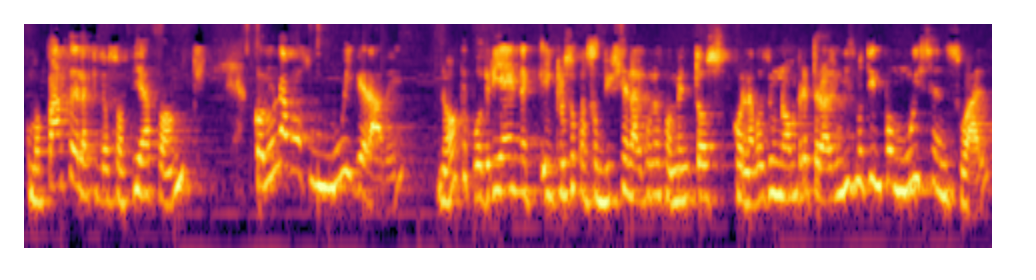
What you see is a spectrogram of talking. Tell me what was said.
como parte de la filosofía punk, con una voz muy grave, ¿no? Que podría incluso confundirse en algunos momentos con la voz de un hombre, pero al mismo tiempo muy sensual.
